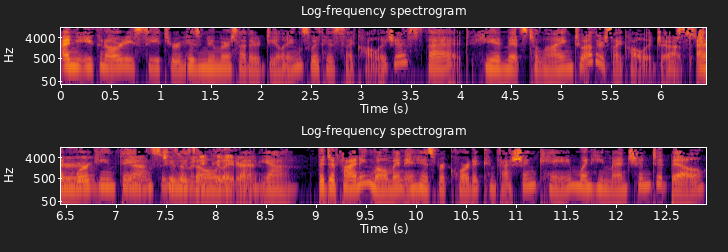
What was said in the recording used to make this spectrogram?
And you can already see through his numerous other dealings with his psychologist that he admits to lying to other psychologists and working Yeah, things so to his own advantage. Yeah. The defining moment in his recorded confession came when he mentioned to Bill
